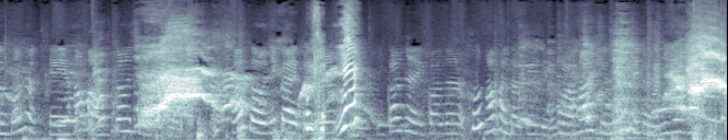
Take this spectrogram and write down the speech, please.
くん来なくて母お布団しよう早くお二階行かない。行かない。行かない。母だけでほら早くねんねとお二階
